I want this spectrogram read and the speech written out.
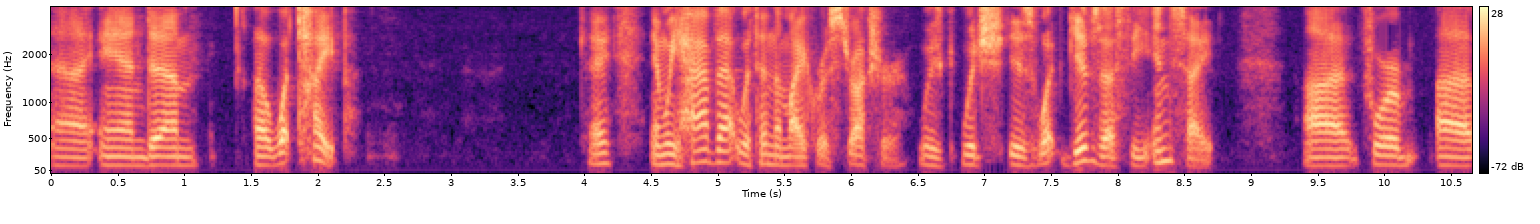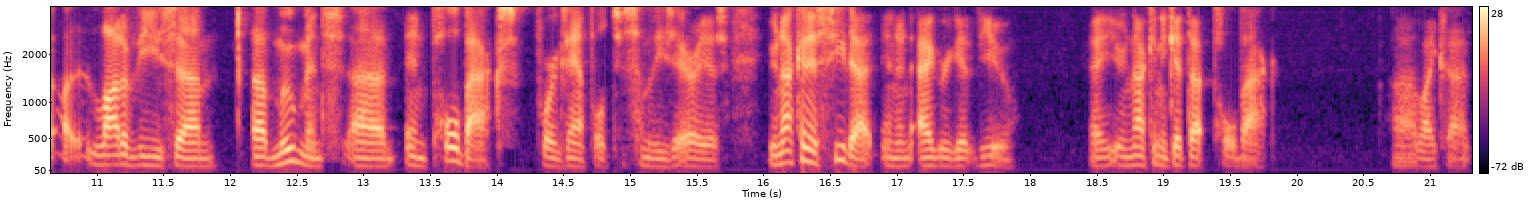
uh, and um, uh, what type, okay? And we have that within the microstructure, which is what gives us the insight uh, for uh, a lot of these um, uh, movements uh, and pullbacks, for example, to some of these areas. You're not gonna see that in an aggregate view. Okay? You're not gonna get that pullback uh, like that.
